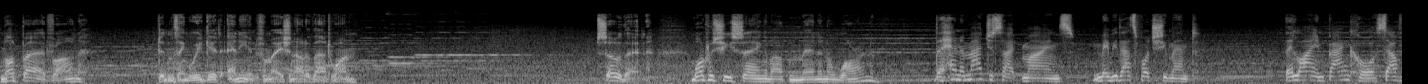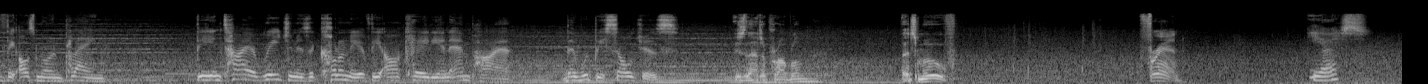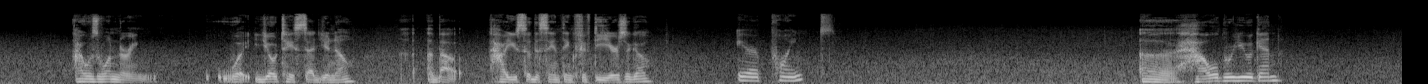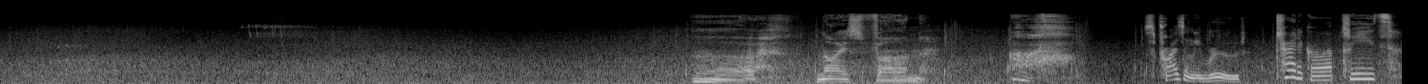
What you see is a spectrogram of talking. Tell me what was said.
Not bad, Vaan. Didn't think we'd get any information out of that one. So then, what was she saying about men in a warren? The Henne Magicite mines. Maybe that's what she meant. They lie in Bancour, south of the Ozmone Plain. The entire region is a colony of the Archadian Empire. There would be soldiers. Is that a problem? Let's move. Fran, Yes? I was wondering what Jote said, you know? About how you said the same thing 50 years ago? Your point? Uh, how old were you again? Nice fun. Surprisingly rude. Try to grow up, please.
